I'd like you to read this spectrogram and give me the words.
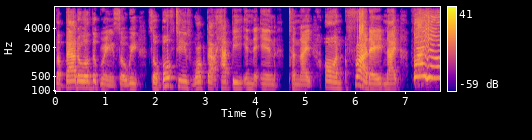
the battle of the greens. So we so both teams walked out happy in the end tonight on Friday night fire.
